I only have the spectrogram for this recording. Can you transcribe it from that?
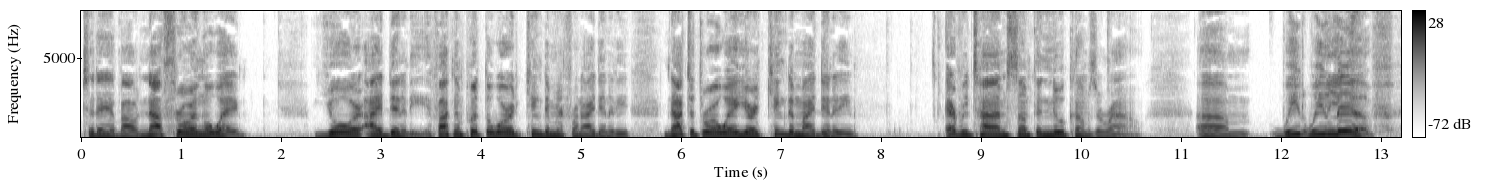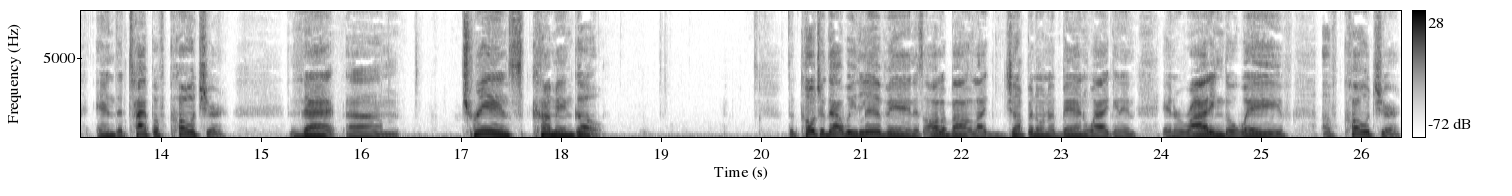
today about not throwing away your identity. If I can put the word kingdom in front of identity, not to throw away your kingdom identity every time something new comes around. Um, we we live in the type of culture that um, trends come and go the culture that we live in is all about like jumping on a bandwagon and, and riding the wave of culture.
